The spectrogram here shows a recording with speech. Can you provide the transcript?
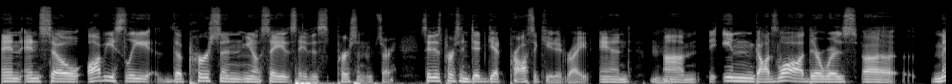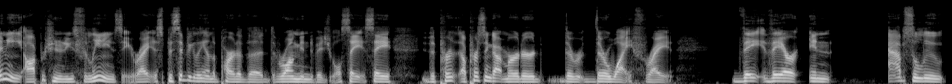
And and so obviously the person, you know, say say this person, sorry, say this person did get prosecuted, right? And Mhm. um, in God's law, there was uh, many opportunities for leniency, right? Specifically on the part of the, the wronged individual. Say say the per- a person got murdered, their their wife, right? They they are in absolute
